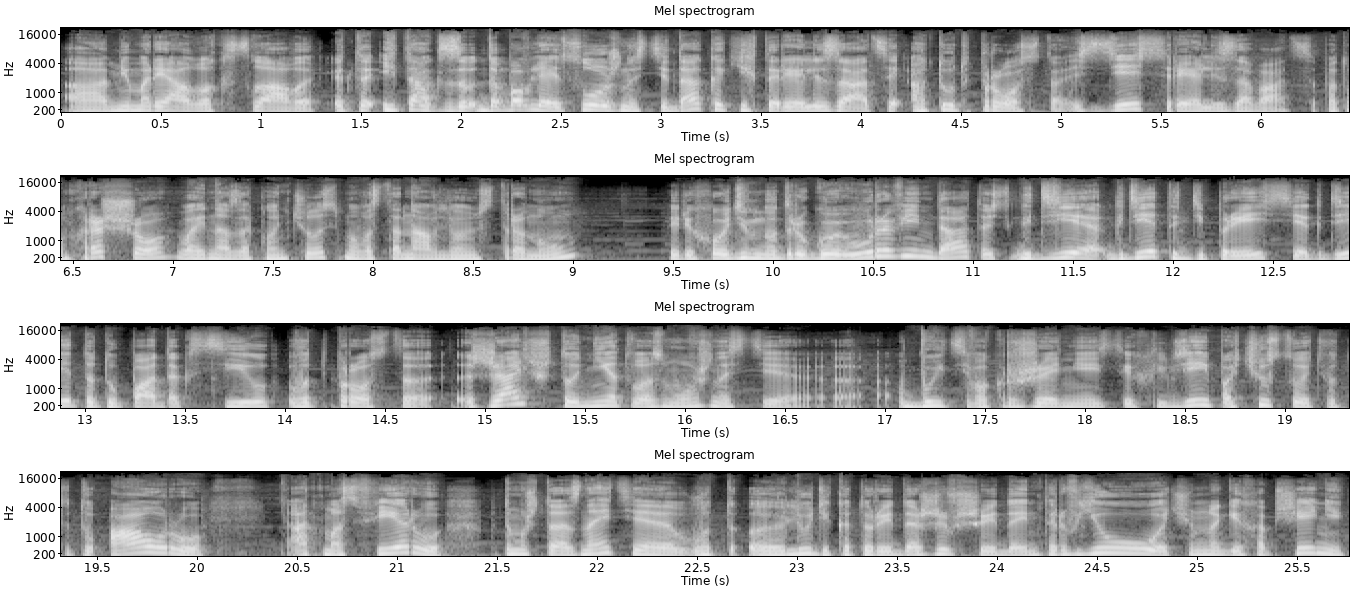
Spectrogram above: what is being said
а, мемориалах славы, это и так добавляет сложности, да, каких-то реализаций, а тут просто здесь реализоваться. Потом, хорошо, война закончилась, мы восстанавливаем страну, переходим на другой уровень, да, то есть где, где эта депрессия, где этот упадок сил. Вот просто жаль, что нет возможности э, быть в окружении этих людей, почувствовать вот эту ауру, атмосферу, потому что, знаете, вот э, люди, которые дожившие до интервью, очень многих общений,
